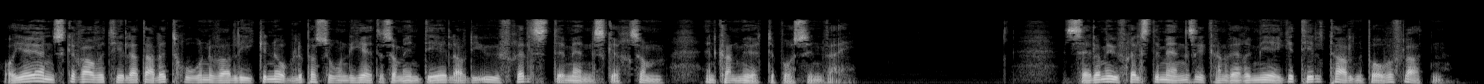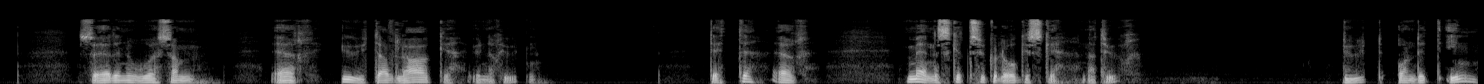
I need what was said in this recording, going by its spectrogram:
Og jeg ønsker av og til at alle troende var like noble personligheter som en del av de ufrelste mennesker som en kan møte på sin vei. Selv om ufrelste mennesker kan være meget tiltalende på overflaten, så er det noe som er ute av laget under huden. Dette er menneskets psykologiske natur. Gud åndet inn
